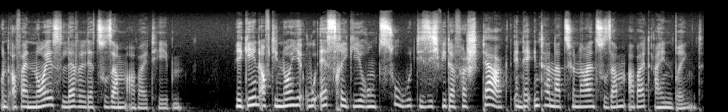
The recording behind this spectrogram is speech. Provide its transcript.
und auf ein neues Level der Zusammenarbeit heben. Wir gehen auf die neue US-Regierung zu, die sich wieder verstärkt in der internationalen Zusammenarbeit einbringt.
